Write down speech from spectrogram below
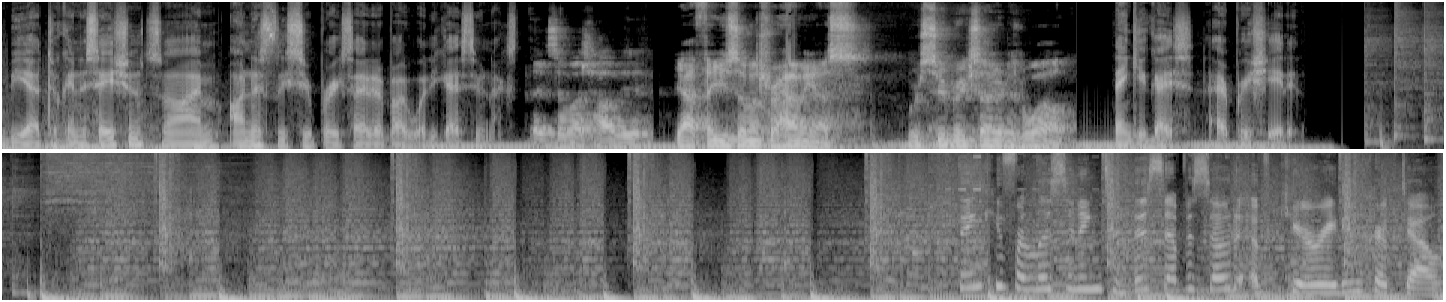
via tokenization. So I'm honestly super excited about what you guys do next. Thanks so much, Javi. Yeah, thank you so much for having us. We're super excited as well. Thank you, guys. I appreciate it. For listening to this episode of Curating Crypto.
